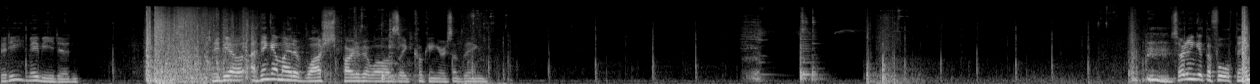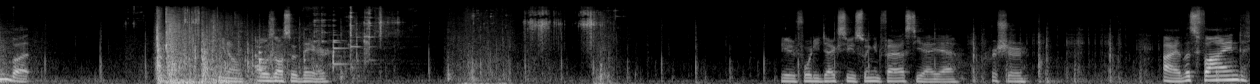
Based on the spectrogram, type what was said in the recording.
Did he? Maybe he did. Maybe I, I think I might have watched part of it while I was like cooking or something. so I didn't get the full thing, but you know, I was also there. Had 40 dex, so you swinging fast? Yeah, yeah, for sure. Alright, let's find...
